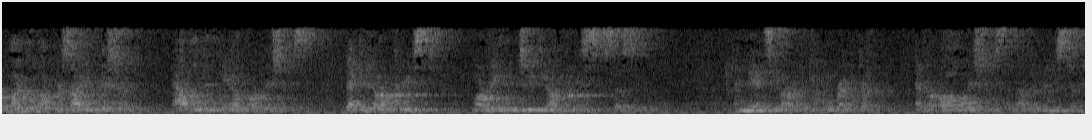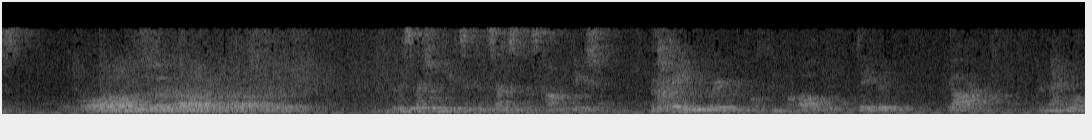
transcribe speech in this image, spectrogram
For Michael, our presiding bishop, Alan and Gail, our bishops, Becky, our priest, Maureen and Judy, our priest associate, and Nancy, our incoming rector, and for all bishops and other ministers. For the special needs and concerns of this congregation, today we pray for, all with David, Yar, Emmanuel,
